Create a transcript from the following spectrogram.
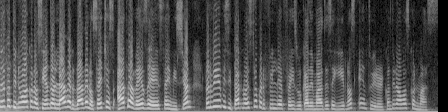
Usted continúa conociendo la verdad de los hechos a través de esta emisión. No olvide visitar nuestro perfil de Facebook, además de seguirnos en Twitter. Continuamos con más.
